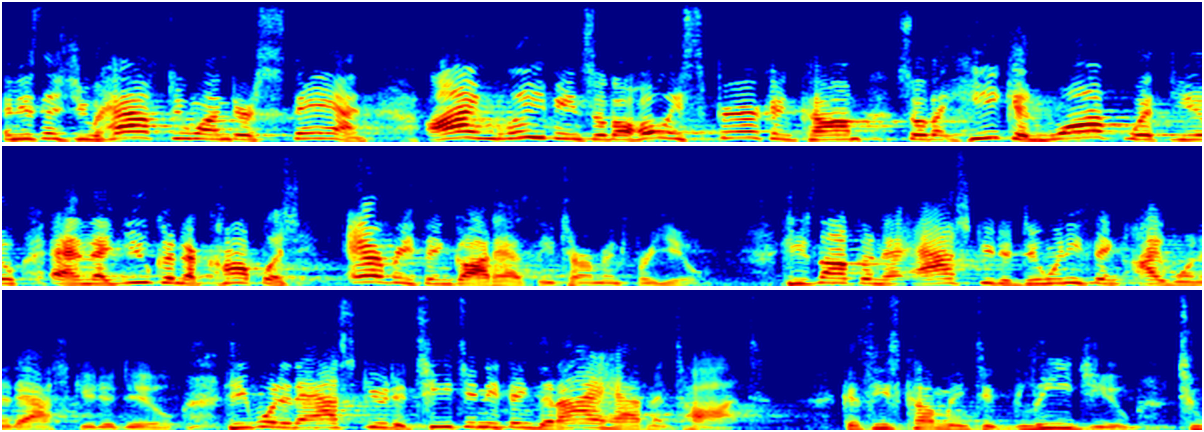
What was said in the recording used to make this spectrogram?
And he says, You have to understand, I'm leaving so the Holy Spirit can come so that he can walk with you and that you can accomplish everything God has determined for you. He's not going to ask you to do anything I wanted to ask you to do. He wouldn't ask you to teach anything that I haven't taught because he's coming to lead you, to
